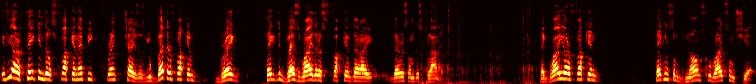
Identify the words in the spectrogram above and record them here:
If you are taking those fucking epic franchises, you better fucking break, take the best writers fucking that I there is on this planet. Like, why you are fucking taking some gnomes who write some shit?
